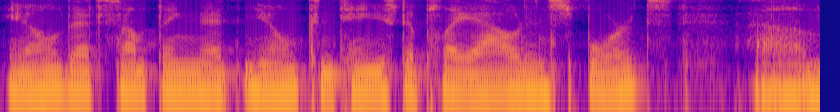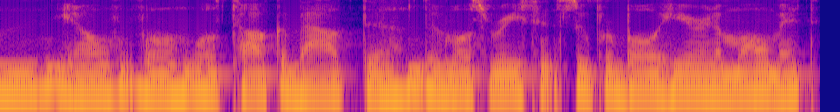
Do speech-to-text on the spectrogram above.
You know, that's something that, you know, continues to play out in sports. Um, you know, we'll, we'll talk about the, the most recent Super Bowl here in a moment.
